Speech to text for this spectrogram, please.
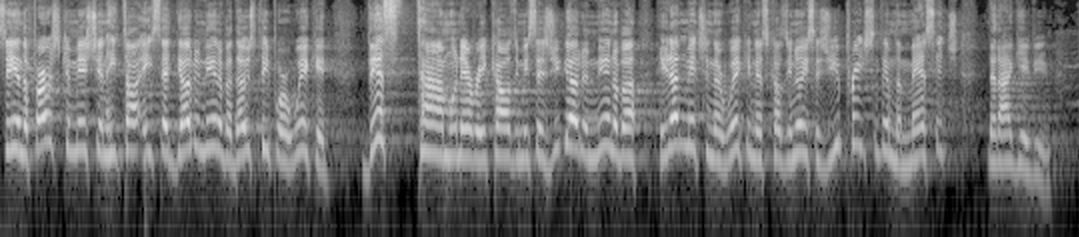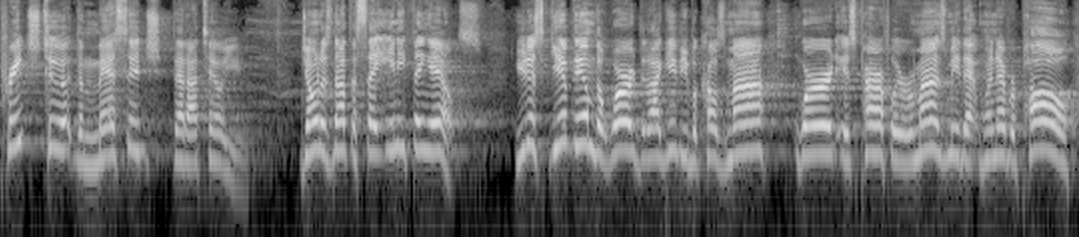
See, in the first commission, he, taught, he said, Go to Nineveh. Those people are wicked. This time, whenever he calls him, he says, You go to Nineveh. He doesn't mention their wickedness because he knows, he says, You preach to them the message that I give you. Preach to it the message that I tell you. Jonah's not to say anything else. You just give them the word that I give you because my word is powerful. It reminds me that whenever Paul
